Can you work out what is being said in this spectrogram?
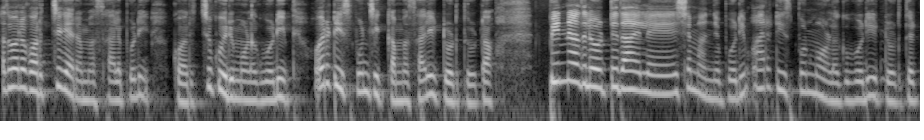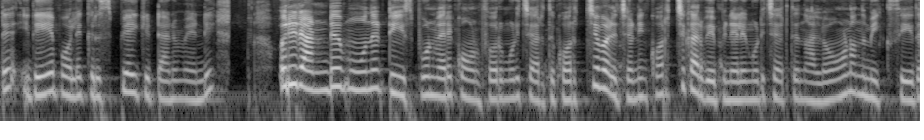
അതുപോലെ കുറച്ച് ഗരം മസാലപ്പൊടിയും കുറച്ച് കുരുമുളക് പൊടിയും ഒരു ടീസ്പൂൺ ചിക്കൻ മസാല ഇട്ട് കൊടുത്തു കേട്ടോ പിന്നെ അതിലോട്ട് ഇതാ ലേശം മഞ്ഞൾപ്പൊടിയും അര ടീസ്പൂൺ മുളക് പൊടി ഇട്ട് കൊടുത്തിട്ട് ഇതേപോലെ ക്രിസ്പിയായി കിട്ടാനും വേണ്ടി ഒരു രണ്ട് മൂന്ന് ടീസ്പൂൺ വരെ കോൺഫ്ലോറും കൂടി ചേർത്ത് കുറച്ച് വെളിച്ചെണ്ണയും കുറച്ച് കറിവേപ്പിനയിലും കൂടി ചേർത്ത് നല്ലോണം ഒന്ന് മിക്സ് ചെയ്ത്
